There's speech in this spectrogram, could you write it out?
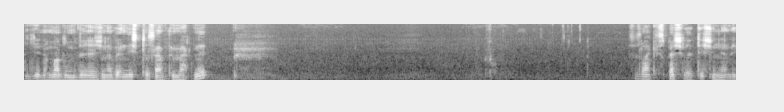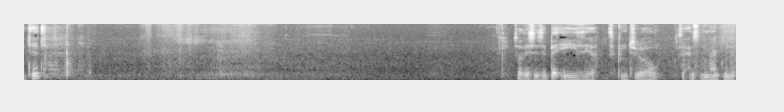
They did a modern version of it, and this does have the magnet. This is like a special edition that they did. So this is a bit easier to control because it has the magnet.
